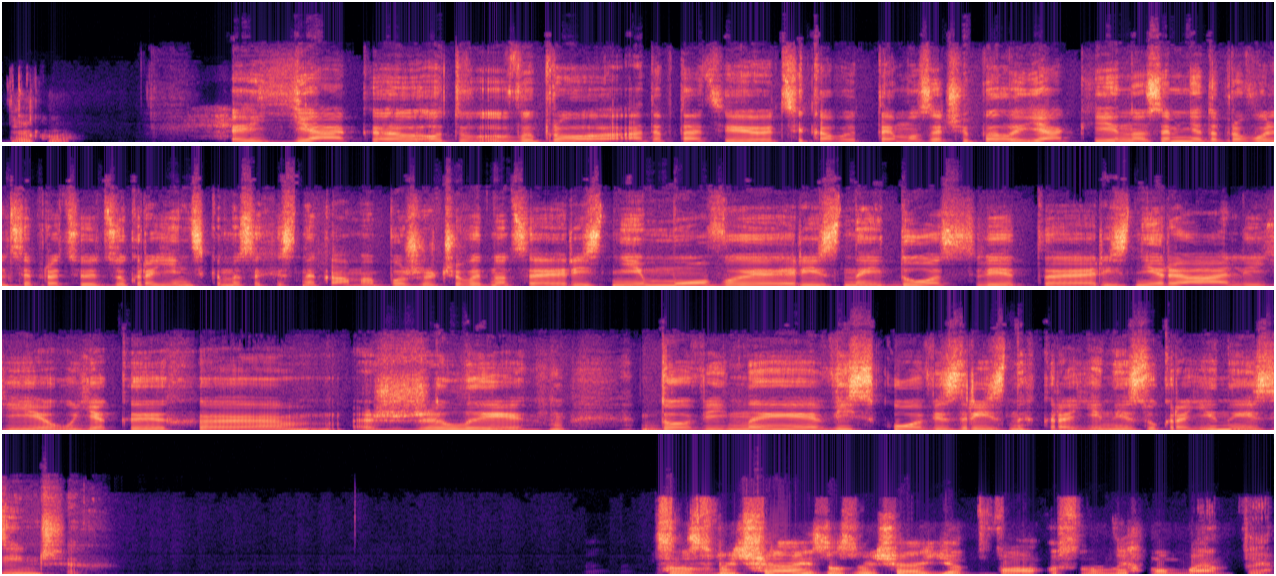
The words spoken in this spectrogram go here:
Дякую. Е, Як е, от ви про адаптацію цікаву тему зачепили, як іноземні добровольці працюють з українськими захисниками? Бо ж очевидно, це різні мови, різний досвід, е, різні реалії, у яких жили до війни військові з різних країн, і з України, і з інших. Зазвичай, зазвичай є два основних моменти.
